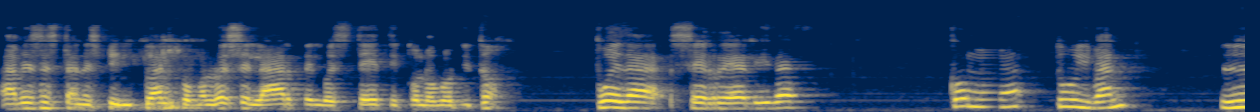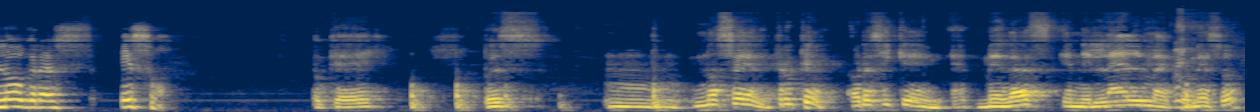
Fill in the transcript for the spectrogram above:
a veces tan espiritual como lo es el arte, lo estético, lo bonito, pueda ser realidad. ¿Cómo tú, Iván, logras eso? Ok, pues mmm, no sé, creo que ahora sí que me das en el alma con eso.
